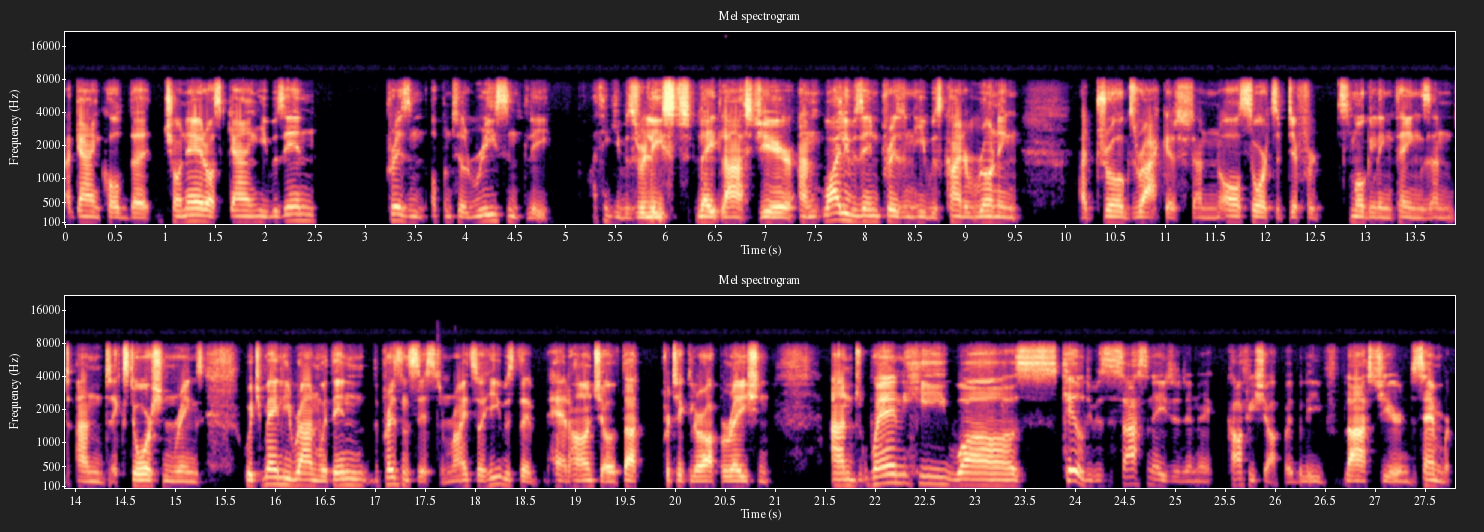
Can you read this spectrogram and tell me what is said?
a gang called the Choneros gang. He was in prison up until recently. I think he was released late last year, and while he was in prison, he was kind of running a drugs racket and all sorts of different smuggling things and and extortion rings, which mainly ran within the prison system, right? So he was the head honcho of that particular operation. And when he was killed, he was assassinated in a coffee shop, I believe, last year in December.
